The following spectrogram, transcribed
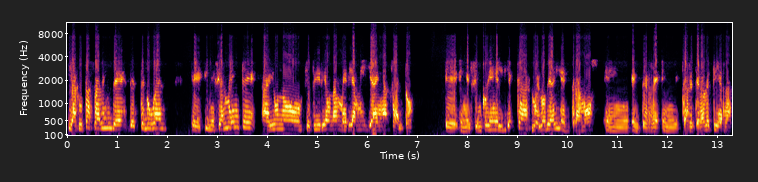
las rutas salen de, de este lugar eh, inicialmente hay uno, yo te diría una media milla en asfalto, eh, en el 5 y en el 10K. Luego de ahí entramos en, en, en carretera de tierra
